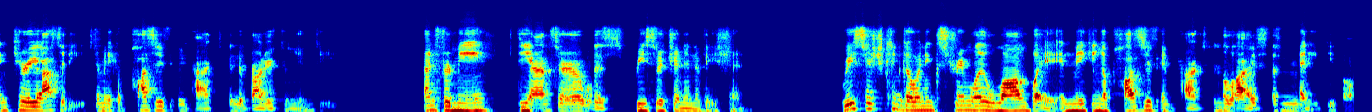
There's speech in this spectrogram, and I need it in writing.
and curiosity to make a positive impact in the broader community. And for me, the answer was research and innovation. Research can go an extremely long way in making a positive impact in the lives of many people.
